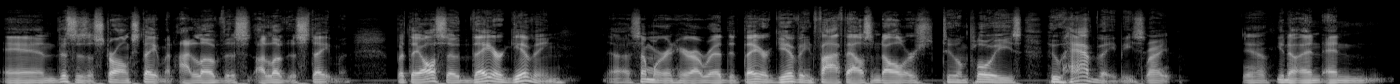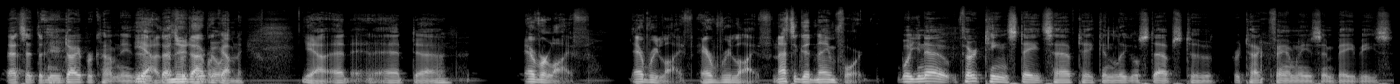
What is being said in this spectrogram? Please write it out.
And this is a strong statement. I love this. I love this statement. But they also they are giving uh, somewhere in here. I read that they are giving five thousand dollars to employees who have babies. Right. Yeah. You know, and and that's at the new diaper company. yeah, the new diaper company. Yeah, at at uh, EverLife, Every Life, Every Life, and that's a good name for it. Well, you know, 13 states have taken legal steps to protect families and babies,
